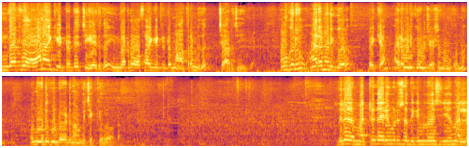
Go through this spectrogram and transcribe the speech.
ഇൻവെർട്ടർ ഓൺ ആക്കി ഇട്ടിട്ട് ചെയ്യരുത്. ഇൻവെർട്ടർ ഓഫ് ആക്കി ഇട്ടിട്ട് മാത്രം ഇത് ചാർജ് ചെയ്യുക. നമുക്കൊരു അരമണിക്കൂർ വെക്കാം. അരമണിക്കൂറിന് ശേഷം നമുക്കൊന്ന് ഒന്നുകൂടി കൊണ്ടുപോയിട്ട് നമുക്ക് ചെക്ക് ചെയ്ത് നോക്കാം. ഇതിൽ മറ്റൊരു കാര്യം കൂടി ശ്രദ്ധിക്കേണ്ടതെന്ന് വെച്ച് കഴിഞ്ഞാൽ നല്ല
